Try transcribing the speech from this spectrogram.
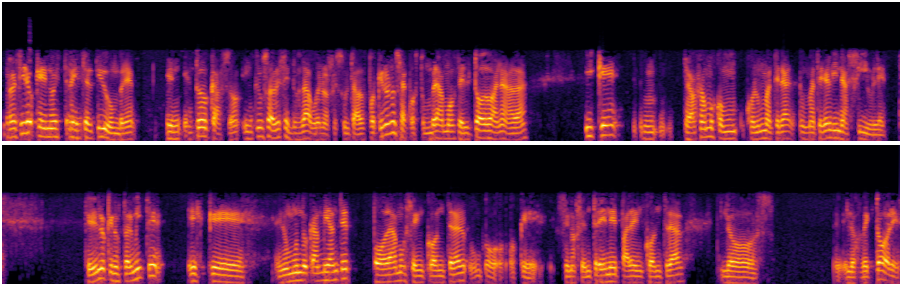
me refiero que nuestra incertidumbre, en, en todo caso, incluso a veces nos da buenos resultados, porque no nos acostumbramos del todo a nada y que mm, trabajamos con, un material un material inasible que lo que nos permite es que en un mundo cambiante podamos encontrar o, o que se nos entrene para encontrar los los vectores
